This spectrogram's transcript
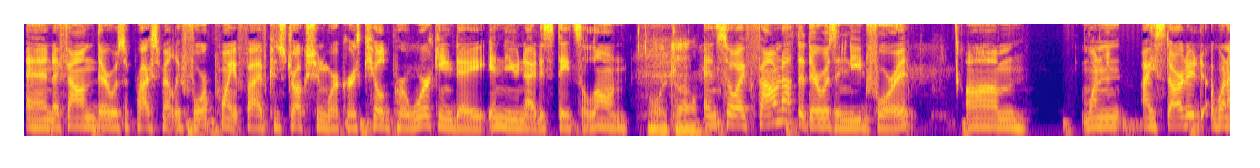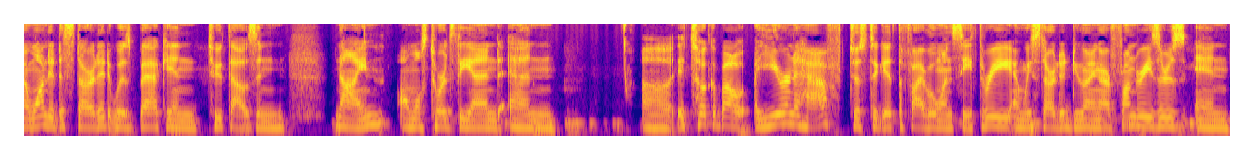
and I found there was approximately 4.5 construction workers killed per working day in the United States alone. Holy cow. And so I found out that there was a need for it. Um, when I started, when I wanted to start it, it was back in 2009, almost towards the end. And uh, it took about a year and a half just to get the 501c3. And we started doing our fundraisers in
